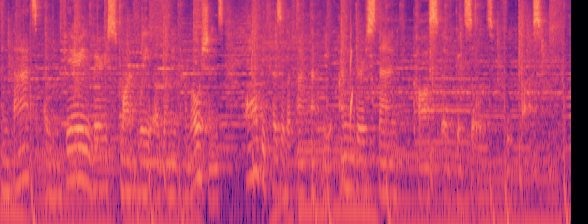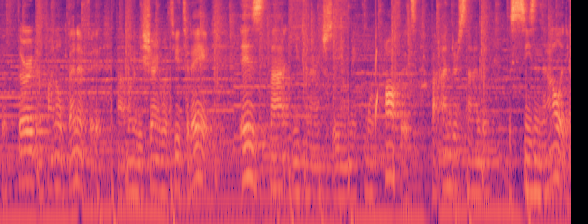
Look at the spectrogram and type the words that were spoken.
And that's a very, very smart way of running promotions, all because of the fact that we understand cost of goods sold, food costs. The third and final benefit that I'm going to be sharing with you today is that you can actually make more profits by understanding the seasonality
